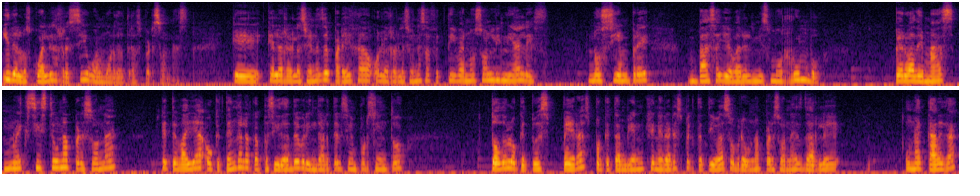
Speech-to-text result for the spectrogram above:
y de los cuales recibo amor de otras personas. Que, que las relaciones de pareja o las relaciones afectivas no son lineales, no siempre vas a llevar el mismo rumbo, pero además no existe una persona que te vaya o que tenga la capacidad de brindarte el 100% todo lo que tú esperas, porque también generar expectativas sobre una persona es darle una carga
